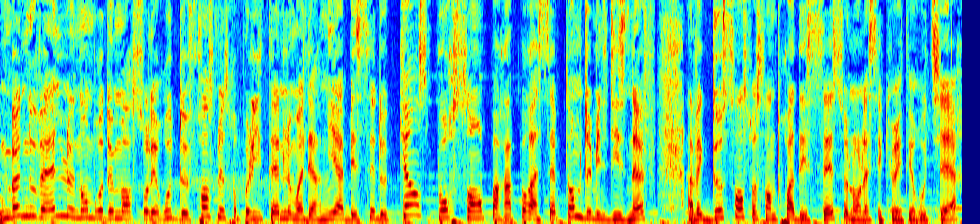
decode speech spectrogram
Une bonne nouvelle, le nombre de morts sur les routes de France métropolitaine le mois dernier a baissé de 15% par rapport à septembre 2019, avec 263 décès selon la sécurité routière.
